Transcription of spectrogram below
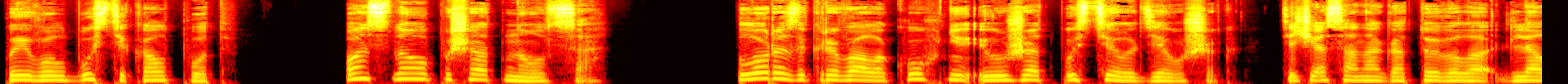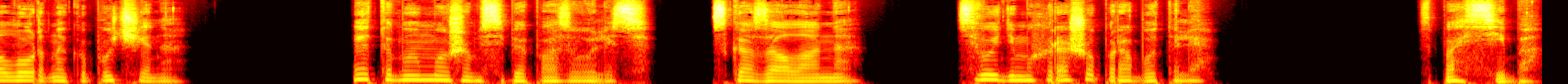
по его лбу стекал пот. Он снова пошатнулся. Флора закрывала кухню и уже отпустила девушек. Сейчас она готовила для Лорны капучино. «Это мы можем себе позволить», — сказала она. Сегодня мы хорошо поработали». «Спасибо»,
